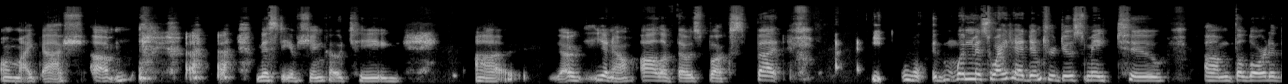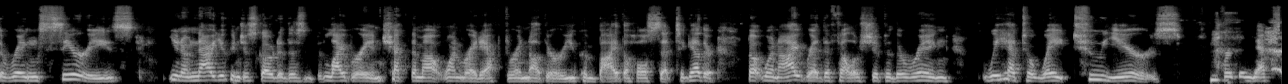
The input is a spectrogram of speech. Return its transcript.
Oh my gosh. Um, Misty of Chincoteague. Uh, you know, all of those books. But when Miss Whitehead introduced me to um, the Lord of the Rings series, you know, now you can just go to this library and check them out one right after another, or you can buy the whole set together. But when I read The Fellowship of the Ring, we had to wait two years for the next.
